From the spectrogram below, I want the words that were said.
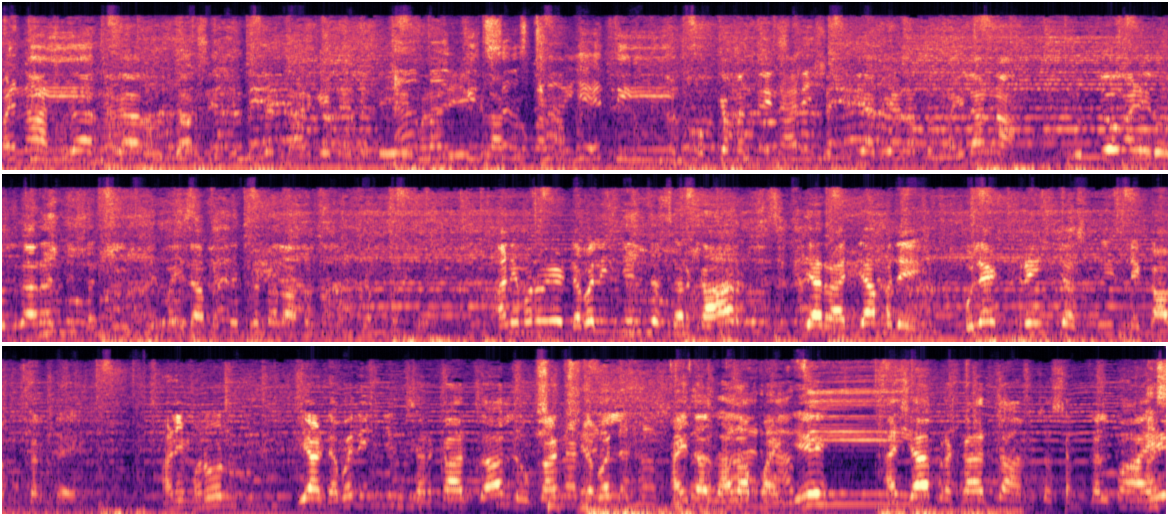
पन्नास हजार नव्या रोजगार निर्मितीचं टार्गेट आहे. तर ते म्हणाले एक लाख लोकांना मुख्यमंत्री नारी शक्ती अभियानातून महिलांना उद्योग आणि रोजगाराची संधी म्हणजे महिला बचत गटाला आपण सक्षम करतोय. आणि म्हणून हे डबल इंजिनचं सरकार या राज्यामध्ये बुलेट ट्रेनच्या स्पीडने काम करत आहे आणि म्हणून या डबल इंजिन सरकारचा लोकांना डबल फायदा झाला पाहिजे. अशा प्रकारचा आमचा संकल्प आहे.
